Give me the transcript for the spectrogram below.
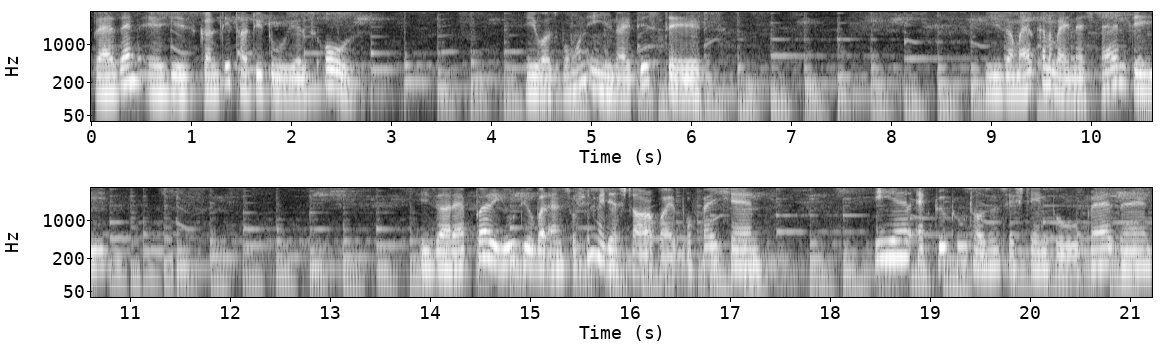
Present age is currently 32 years old. He was born in United States. He is American by nationality. He is a rapper, YouTuber and social media star by profession. Year active 2016 to present.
